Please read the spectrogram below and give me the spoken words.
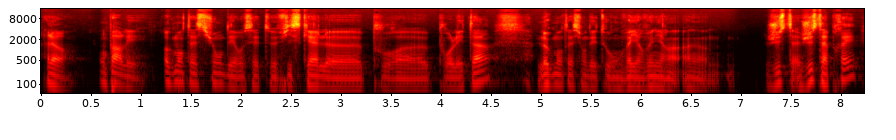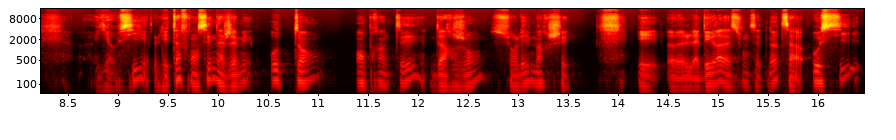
Alors, on parlait augmentation des recettes fiscales euh, pour, euh, pour l'État, l'augmentation des taux, on va y revenir juste, après. Il y a aussi, l'État français n'a jamais autant emprunté d'argent sur les marchés. Et euh, la dégradation de cette note, ça a aussi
